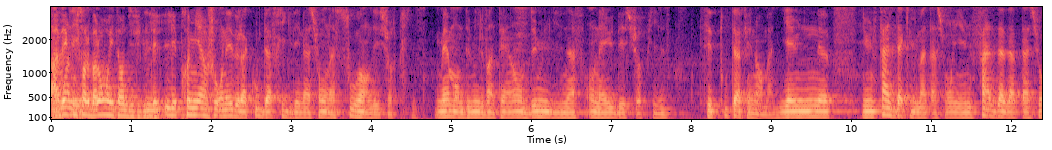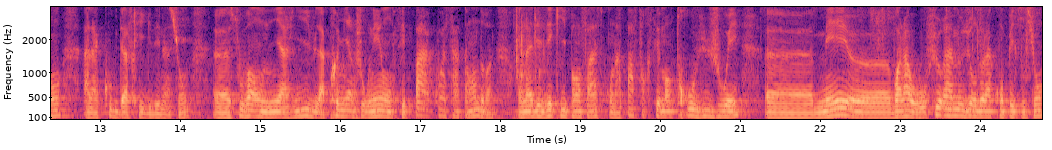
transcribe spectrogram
avec ou sans le ballon on était en difficulté. Les premières journées de la Coupe d'Afrique des Nations, on a souvent des surprises. Même en 2021, en 2019, on a eu des surprises. C'est tout à fait normal. Il y a une, phase d'acclimatation, il y a une phase d'adaptation à la Coupe d'Afrique des Nations. Euh, souvent, on y arrive, la première journée, on ne sait pas à quoi s'attendre. On a des équipes en face qu'on n'a pas forcément trop vu jouer. Euh, mais euh, voilà, au fur et à mesure de la compétition,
